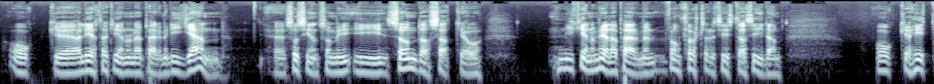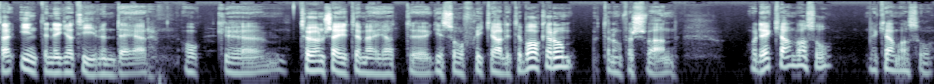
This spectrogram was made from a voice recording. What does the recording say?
Och eh, jag har letat igenom den här pärmen igen. Eh, så sent som i, i söndag satt jag och gick igenom hela pärmen från första till sista sidan. Och jag hittar inte negativen där. Och eh, Törn säger till mig att eh, Gisoff skickade aldrig tillbaka dem utan de försvann. Och det kan vara så. Det kan vara så.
